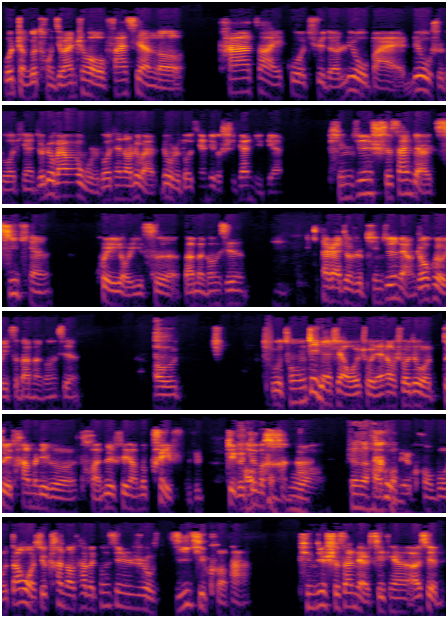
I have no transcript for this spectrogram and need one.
我整个统计完之后发现了。它在过去的六百六十多天，就六百五十多天到六百六十多天这个时间里边，平均十三点七天会有一次版本更新，嗯，大概就是平均两周会有一次版本更新。哦，我从这件事上，我首先要说，就我对他们这个团队非常的佩服，就这个真的很难，真的好特。别恐怖。当我去看到它的更新日之后，极其可怕，平均十三点七天，而且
